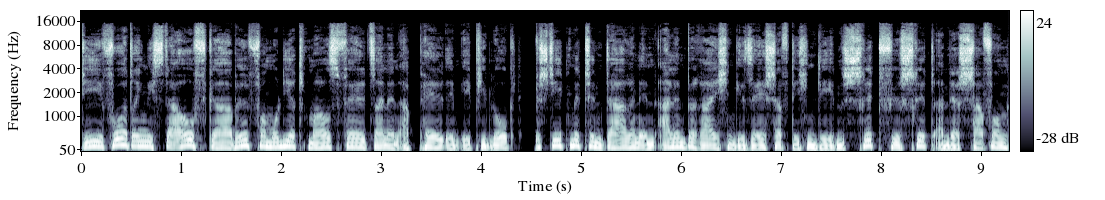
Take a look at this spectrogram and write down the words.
Die vordringlichste Aufgabe, formuliert Mausfeld seinen Appell im Epilog, besteht mitten darin, in allen Bereichen gesellschaftlichen Lebens Schritt für Schritt an der Schaffung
